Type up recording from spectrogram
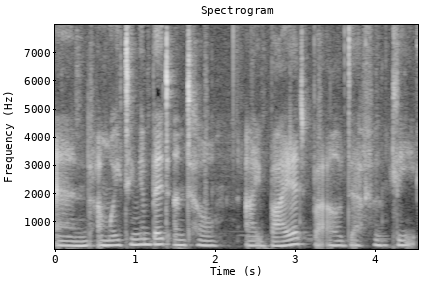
And i'm waiting a bit until i buy it but i'll definitely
